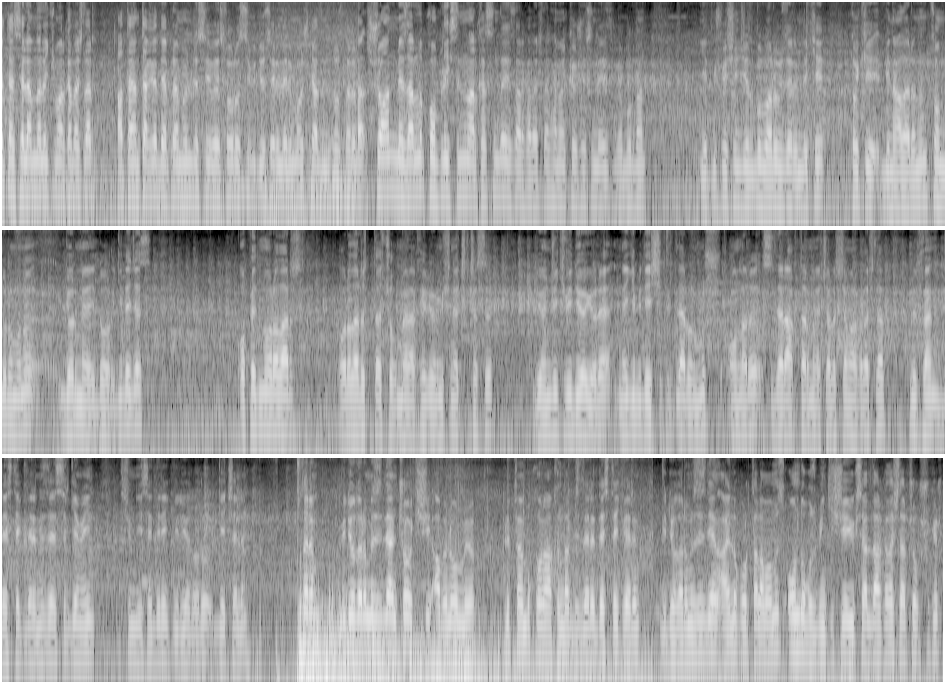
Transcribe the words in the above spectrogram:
Cümleten selamünaleyküm arkadaşlar. Hatay Antakya deprem öncesi ve sonrası video serilerime hoş geldiniz dostlarım. Şu an mezarlık kompleksinin arkasındayız arkadaşlar. Hemen köşesindeyiz ve buradan 75. yıl bulvarı üzerindeki TOKİ binalarının son durumunu görmeye doğru gideceğiz. Oped'in oralar, oraları da çok merak ediyorum işin açıkçası. Bir önceki videoya göre ne gibi değişiklikler olmuş onları sizlere aktarmaya çalışacağım arkadaşlar. Lütfen desteklerinizi esirgemeyin. Şimdi ise direkt videoya doğru geçelim. Dostlarım videolarımızı izleyen çoğu kişi abone olmuyor. Lütfen bu konu hakkında bizlere destek verin. Videolarımızı izleyen aylık ortalamamız 19 bin kişiye yükseldi arkadaşlar çok şükür.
